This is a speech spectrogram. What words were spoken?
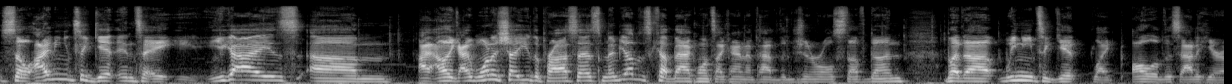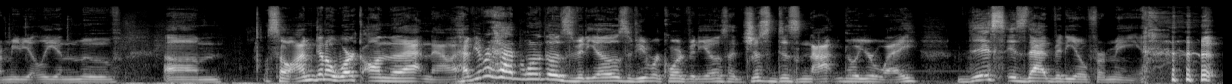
so I need to get into AE. You guys, um, I like I want to show you the process. Maybe I'll just cut back once I kind of have the general stuff done. But uh, we need to get like all of this out of here immediately and move. Um, so I'm gonna work on that now. Have you ever had one of those videos, if you record videos, that just does not go your way? This is that video for me.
